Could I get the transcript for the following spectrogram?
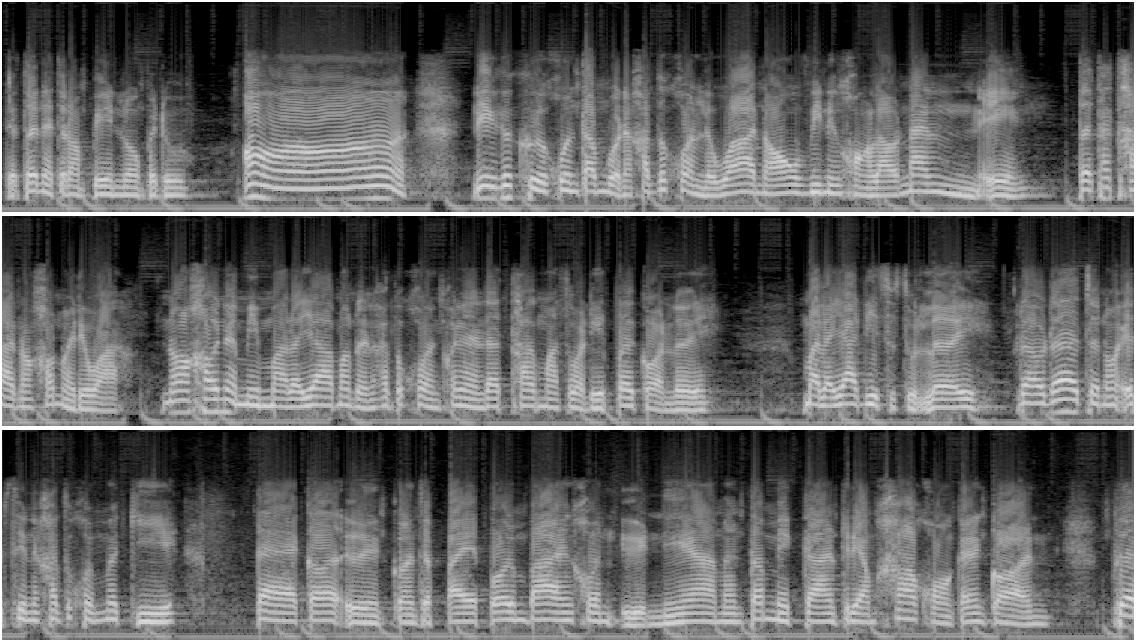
เดี๋ยวเต้ยเนี่ยจะลองปีนลงไปดูอ๋อ นี่ก็คือคุณตำรวจนะครับทุกคนหรือว่าน้องวีหนึ่งของเรานั่นเอง เต้ยทักทายน้องเขาหน่อยดีกว่า น้องเขาเนี่ยมีมารยาทมากเลยนะครับทุกคนเขาเนี่ยได้ทักมาสวัสดีเต้ยก่อนเลย มารยาทดีสุดๆเลย เราได้เจอน้องเอฟซีนะครับทุกคนเมื่อกี้ แต่ก่อนอื่นก่อนจะไปปล้นบ้านคนอื่นเนี่ย มันต้องมีการเตรียมข้าวของกันก่อน เพื่อ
